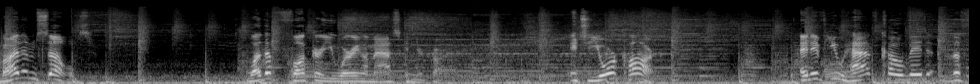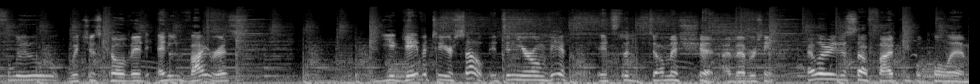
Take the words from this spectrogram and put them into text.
by themselves. Why the fuck are you wearing a mask in your car? It's your car. And if you have COVID, the flu, which is COVID, any virus, you gave it to yourself. It's in your own vehicle. It's the dumbest shit I've ever seen. I literally just saw five people pull in,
